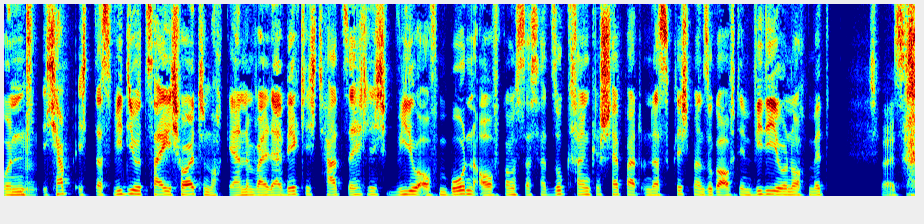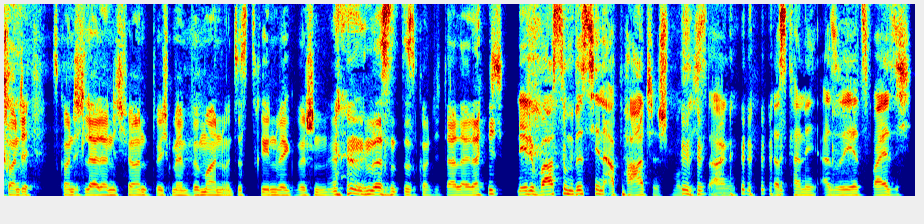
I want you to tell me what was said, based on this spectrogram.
Und mhm. ich habe, ich, das Video zeige ich heute noch gerne, weil da wirklich tatsächlich, wie du auf dem Boden aufkommst, das hat so krank gescheppert und das kriegt man sogar auf dem Video noch mit. Ich weiß, das konnte, das konnte ich leider nicht hören durch mein Wimmern und das Tränen wegwischen. Das, das konnte ich da leider nicht. Nee, du warst so ein bisschen apathisch, muss ich sagen. Das kann ich, also jetzt weiß ich,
